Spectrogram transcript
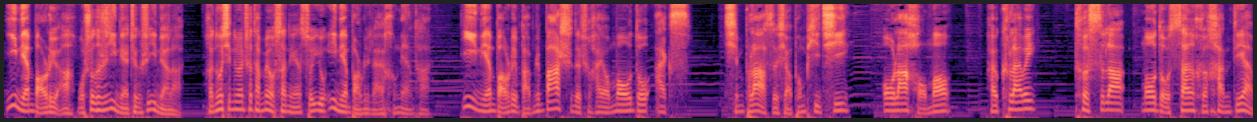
一年保值率啊，我说的是一年，这个是一年了。很多新能源车它没有三年，所以用一年保值率来衡量它。一年保值率百分之八十的车还有 Model X、秦 Plus、小鹏 P7、欧拉好猫，还有克莱威、特斯拉 Model 3和汉 DM。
